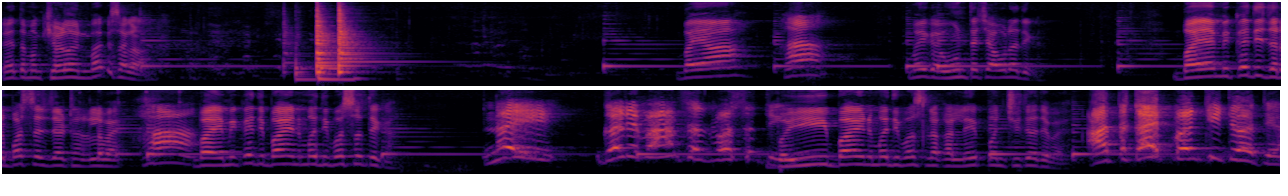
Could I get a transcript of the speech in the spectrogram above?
नाही तर मग खेळ होईन बरं का सगळा? बया हा. मग काय उंटाच्या आवला दे का? बाया मी कधी जर बसायचं ठरलं बाय हा. बाया मी कधी बायांमध्ये बसवते का? नाही गडी माणसात बसते. बाई बायांमध्ये बसला का लय पंचित होते बाय? आता काय पंचित होत्या?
